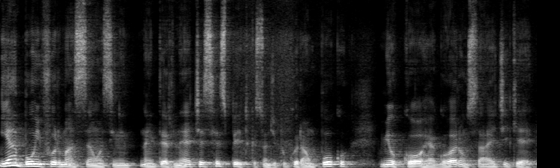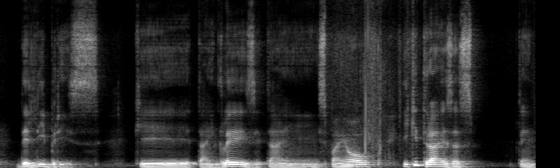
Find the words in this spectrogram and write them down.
E há boa informação assim na internet a esse respeito, questão de procurar um pouco. Me ocorre agora um site que é Delibris que está em inglês e está em espanhol e que traz as tem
